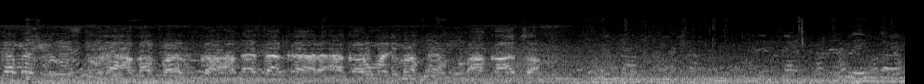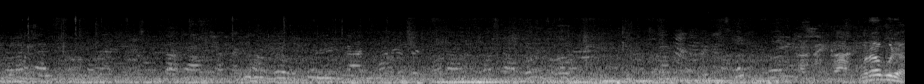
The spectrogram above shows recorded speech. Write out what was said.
akamashuristura akafaruka akasakara akaruma nemakumbo akatsva murabuda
